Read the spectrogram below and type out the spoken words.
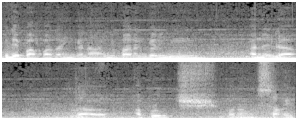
Hindi, papatayin ka na. Yung parang ganun yung ano nila, ta- approach. Parang sakit.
